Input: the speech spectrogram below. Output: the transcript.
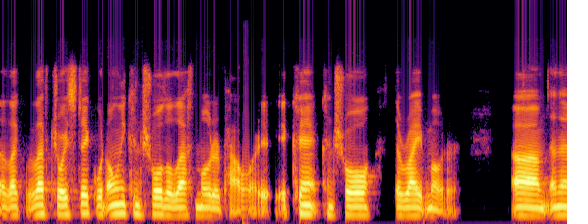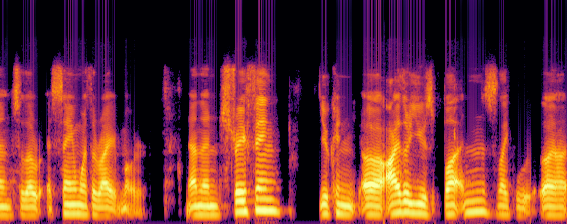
uh, like left joystick would only control the left motor power. It, it can't control the right motor. Um, and then so the same with the right motor. And then strafing, you can uh, either use buttons like uh,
